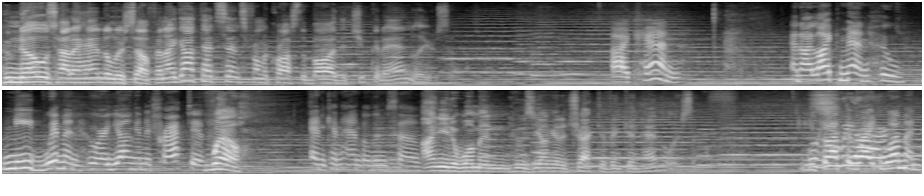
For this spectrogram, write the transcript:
who knows how to handle herself. And I got that sense from across the bar that you could handle yourself. I can. And I like men who need women who are young and attractive Well, and can handle themselves. I need a woman who's young and attractive and can handle herself. You've Well, got the we right are. woman.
